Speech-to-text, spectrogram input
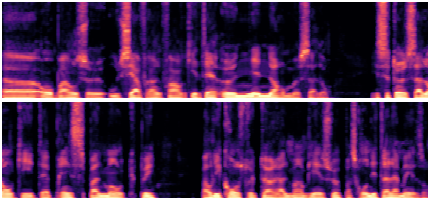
euh, on pense euh, aussi à Francfort, qui était un énorme salon. Et c'est un salon qui était principalement occupé par les constructeurs allemands, bien sûr, parce qu'on est à la maison.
